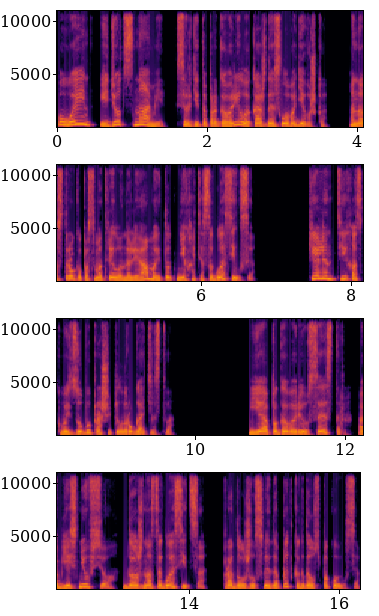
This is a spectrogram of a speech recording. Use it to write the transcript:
«Уэйн идет с нами», – сердито проговорила каждое слово девушка. Она строго посмотрела на Лиама, и тот нехотя согласился. Келлен тихо сквозь зубы прошипел ругательство. «Я поговорю с Эстер, объясню все, должна согласиться», – продолжил следопыт, когда успокоился.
